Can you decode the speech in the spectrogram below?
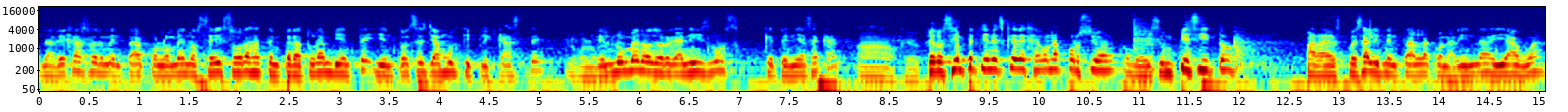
la dejas fermentar por lo menos 6 horas a temperatura ambiente y entonces ya multiplicaste El número de organismos que tenías acá. Ah. Pero siempre tienes que dejar una porción, como dice, un piecito, para después alimentarla con harina y agua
